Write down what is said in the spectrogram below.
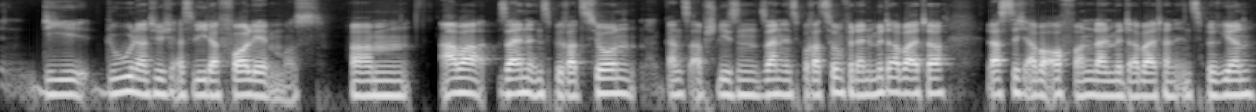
die du natürlich als Leader vorleben musst. Ähm, aber seine Inspiration, ganz abschließend, seine Inspiration für deine Mitarbeiter, lass dich aber auch von deinen Mitarbeitern inspirieren.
